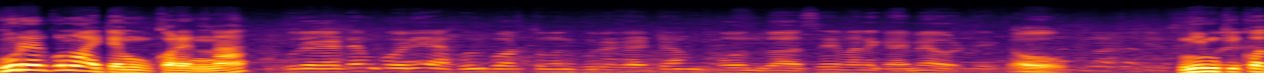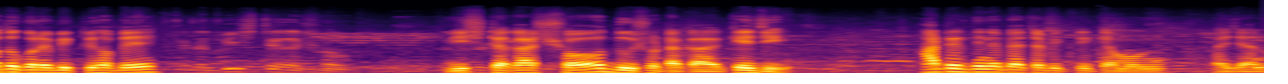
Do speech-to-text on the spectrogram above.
গুড়ের কোনো আইটেম করেন না? গুড়ের আইটেম করি এখন বর্তমান গুড়ের আইটেম বন্ধ আছে মানে ঘামে ওঠে। ও। নিমকি কত করে বিক্রি হবে? এটা বিশ টাকা সব বিশ টাকা শ দুশো টাকা কেজি। হাটের দিনে বেচা বিক্রি কেমন ভাইজান?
